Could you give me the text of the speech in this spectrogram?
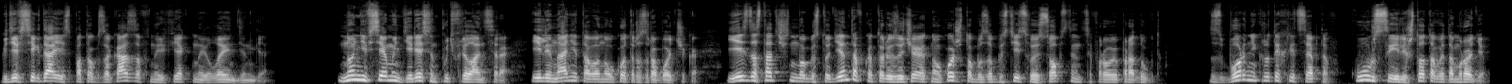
где всегда есть поток заказов на эффектные лендинги. Но не всем интересен путь фрилансера или нанятого no-code разработчика. Есть достаточно много студентов, которые изучают no-code, чтобы запустить свой собственный цифровой продукт. Сборник крутых рецептов, курсы или что-то в этом роде.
